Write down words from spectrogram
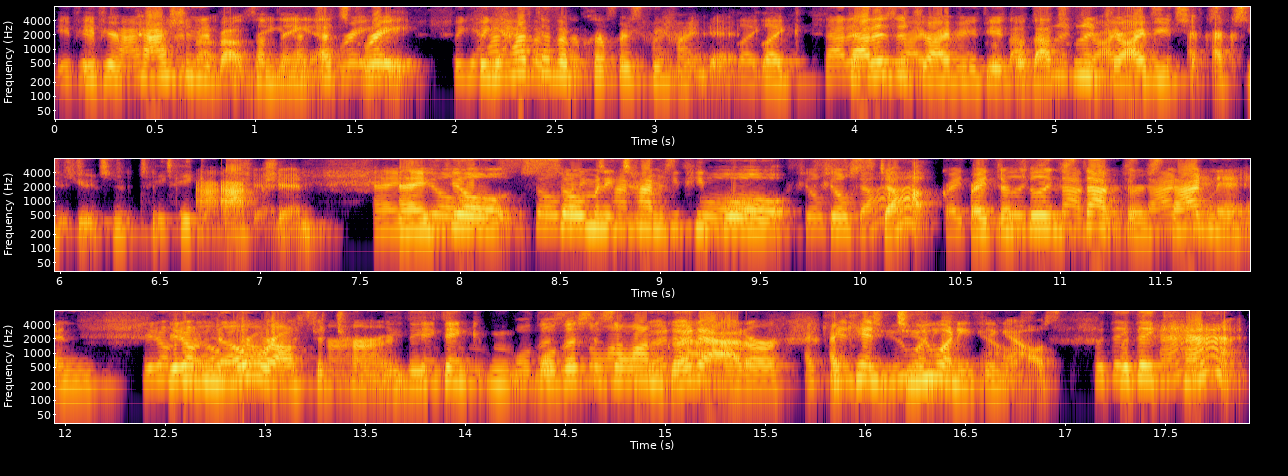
if you're passionate about something, that's great, but you have to have a purpose behind it. Like that is a driving vehicle. That's going to drive you to execute, to, to take action. And I feel so many times people feel stuck, right? They're feeling stuck, they're stagnant, and they don't know where else to turn. They think, well, this is all I'm good at, or I can't do anything else. But they can,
